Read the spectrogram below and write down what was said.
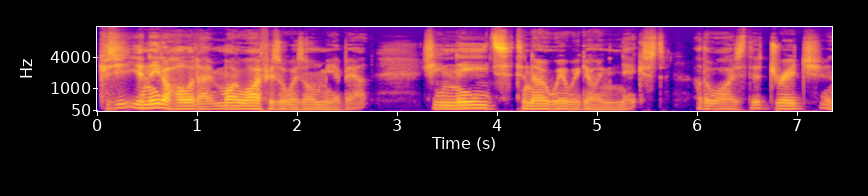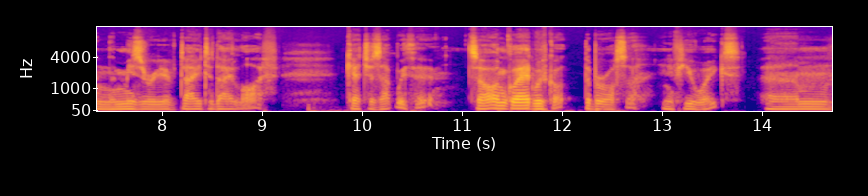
Because you, you need a holiday. My wife is always on me about. She needs to know where we're going next. Otherwise, the dredge and the misery of day to day life catches up with her. So I'm glad we've got the Barossa in a few weeks. Um,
